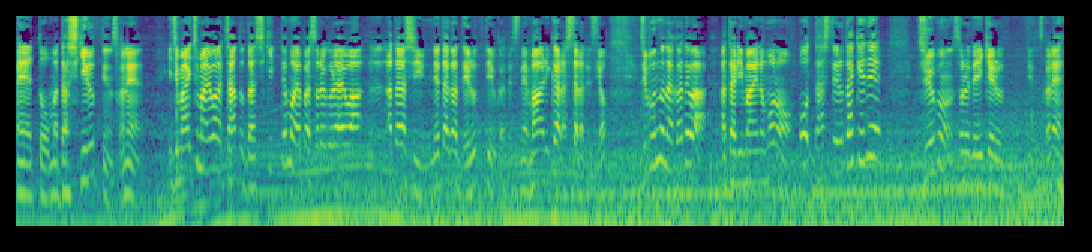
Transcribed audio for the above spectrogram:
えっ、と、まあ、出し切るっていうんですかね、1枚1枚はちゃんと出し切っても、やっぱりそれぐらいは新しいネタが出るっていうかですね、周りからしたらですよ、自分の中では当たり前のものを出してるだけで、十分それでいけるっていうんですかね。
